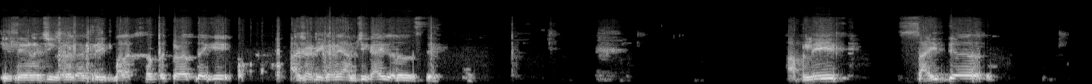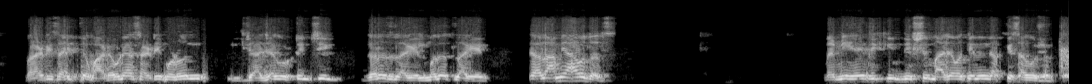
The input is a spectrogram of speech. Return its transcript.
इथे येण्याची गरज घातली मला खरं तर कळत नाही की अशा ठिकाणी आमची काय गरज असते आपली साहित्य मराठी साहित्य वाढवण्यासाठी म्हणून ज्या ज्या गोष्टींची गरज लागेल मदत लागेल त्याला आम्ही आहोतच मी हे देखील निश्चित माझ्या वतीने नक्की सांगू शकतो.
